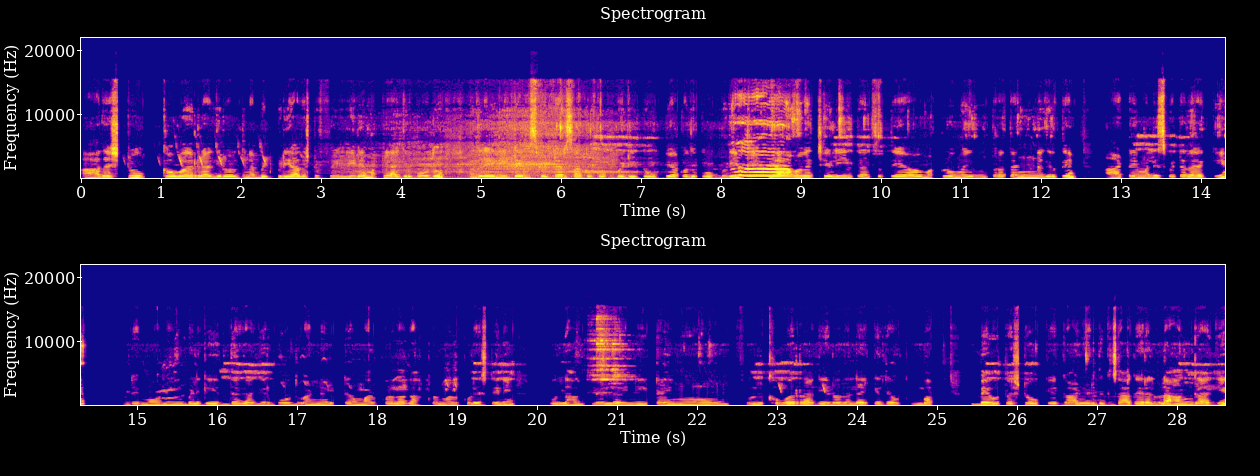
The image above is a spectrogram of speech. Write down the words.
ಆದಷ್ಟು ಕವರ್ ಆಗಿರೋದನ್ನ ಬಿಟ್ಬಿಡಿ. ಆದಷ್ಟು ಫ್ರೀ ಎಳೆ ಮಕ್ಕಳೇ ಆಗಿರ್ಬೋದು. ಅಂದರೆ ಎನಿ ಟೈಮ್ ಸ್ವೆಟರ್ಸ್ ಹಾಕೋಕೆ ಹೋಗ್ಬೇಡಿ, ಟೋಪಿ ಹಾಕೋದಕ್ಕೆ ಹೋಗ್ಬೇಡಿ. ಯಾವಾಗ ಚಳಿ ಅಂತ ಅನಿಸುತ್ತೆ, ಯಾವಾಗ ಮಕ್ಕಳು ಮೈ ಒಂಥರ ತಣ್ಣಗಿರುತ್ತೆ, ಆ ಟೈಮಲ್ಲಿ ಸ್ವೆಟರ್ ಹಾಕಿ ಅಂದರೆ ಮಾರ್ನಿಂಗ್ ಬೆಳಗ್ಗೆ ಎದ್ದಾಗ ಆಗಿರ್ಬೋದು ಆ್ಯಂಡ್ ನೈಟ್ ಮಲ್ಕೊಳ್ಳುವಾಗ ಹಾಕೊಂಡು ಮಲ್ಕೊಳ್ಳಿ ಅಷ್ಟೇ ಫುಲ್ ಹಗಲೆಲ್ಲ ಎನಿ ಟೈಮು ಫುಲ್ ಕವರ್ ಆಗಿ ಇಡೋದಲ್ಲ, ಯಾಕೆಂದರೆ ಅವು ತುಂಬ ಬೆವ್ತಷ್ಟು ಅವಕ್ಕೆ ಗಾಳಿ ಹಿಡ್ದಕ್ಕೆ ಜಾಗ ಇರಲ್ವಲ್ಲ. ಹಾಗಾಗಿ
